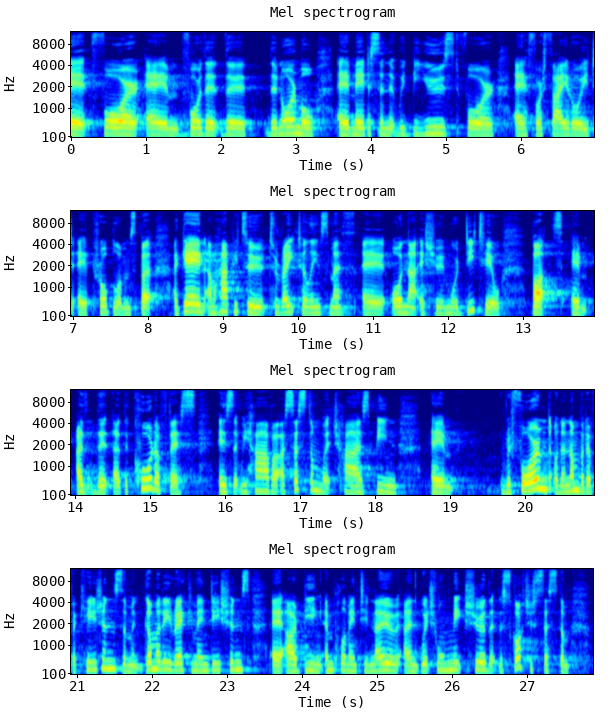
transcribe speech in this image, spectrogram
for, um, for the, the the normal uh, medicine that would be used for, uh, for thyroid uh, problems. But again, I'm happy to, to write to Elaine Smith uh, on that issue in more detail. But um, at, the, at the core of this is that we have a, a system which has been um, reformed on a number of occasions. The Montgomery recommendations uh, are being implemented now and which will make sure that the Scottish system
